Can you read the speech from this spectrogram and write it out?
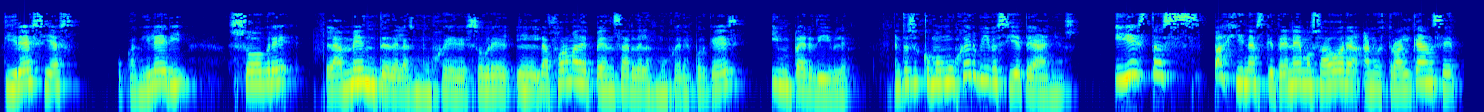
Tiresias o Camilleri sobre la mente de las mujeres, sobre la forma de pensar de las mujeres, porque es imperdible. Entonces, como mujer vive siete años. Y estas páginas que tenemos ahora a nuestro alcance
